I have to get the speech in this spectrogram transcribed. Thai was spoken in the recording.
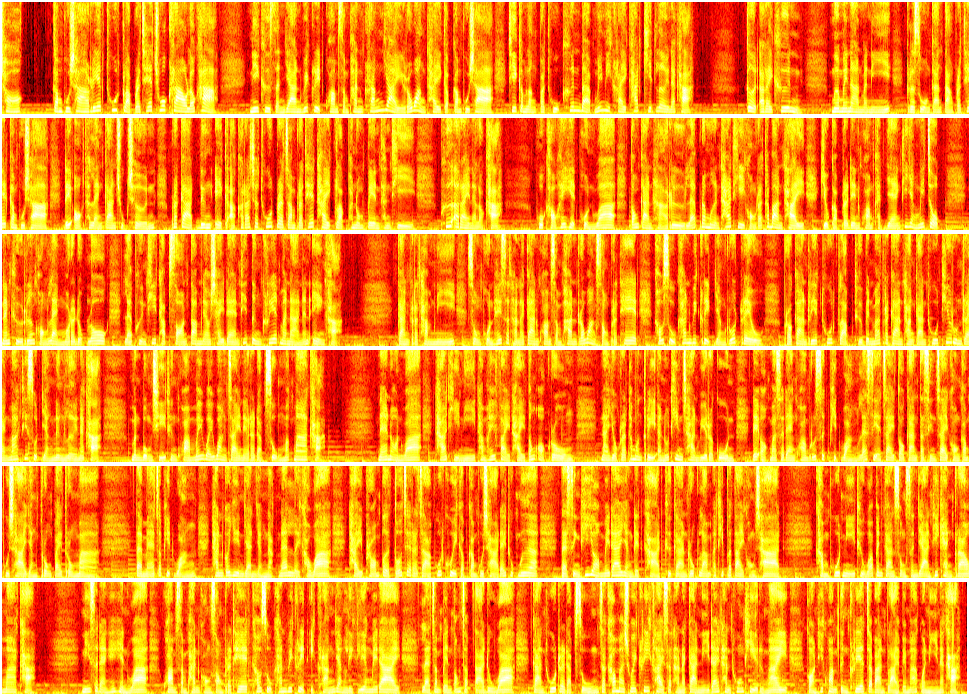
ช็อก กัมพูชาเรียกทูตกลับประเทศชั่วคราวแล้วค่ะ นี่คือสัญญาณวิกฤตความสัมพันธ์ครั้งใหญ่ระหว่างไทยกับกัมพูชาที่กำลังปะทุขึ้นแบบไม่มีใครคาดคิดเลยนะคะ เกิดอะไรขึ้น เมื่อไม่นานมานี้ กระทรวงการต่างประเทศกัมพูชาได้ออกแถลงการฉุกเฉิน ประกาศดึงเอกอัครราชทูตประจำประเทศไทยกลับพนมเปญทันที เพื่ออะไรน่ะหรอคะ พวกเขาให้เหตุผลว่าต้องการหารือและประเมินท่าทีของรัฐบาลไทย เกี่ยวกับประเด็นความขัดแย้งที่ยังไม่จบ นั่นคือเรื่องของแหล่งมรดกโลก และพื้นที่ทับซ้อนตามแนวชายแดนที่ตึงเครียดมานานนั่นเองค่ะการกระทำนี้ส่งผลให้สถานการณ์ความสัมพันธ์ระหว่างสองประเทศ เข้าสู่ขั้นวิกฤตอย่างรวดเร็ว เพราะการเรียกทูตกลับถือเป็นมาตรการทางการทูตที่รุนแรงมากที่สุดอย่างหนึ่งเลยนะคะ มันบ่งชี้ถึงความไม่ไว้วางใจในระดับสูงมากๆค่ะ แน่นอนว่าท่าทีนี้ทำให้ฝ่ายไทยต้องออกโรง นายกรัฐมนตรีอนุทินชาญวีรกูล ได้ออกมาแสดงความรู้สึกผิดหวัง และเสียใจต่อการตัดสินใจของกัมพูชาอย่างตรงไปตรงมา แต่แม้จะผิดหวัง ท่านก็ยืนยันอย่างหนักแน่นเลยค่ะว่า ไทยพร้อมเปิดโต๊ะเจรจาพูดคุยกับกัมพูชาได้ทุกเมื่อ แต่สิ่งที่ยอมไม่ได้อย่างเด็ดขาด คือการรุกล้ำอธิปไตยของชาติคำพูดนี้ถือว่าเป็นการส่งสัญญาณที่แข็งกร้าวมากค่ะ นี้แสดงให้เห็นว่าความสัมพันธ์ของสองประเทศเข้าสู่ขั้นวิกฤตอีกครั้งอย่างหลีกเลี่ยงไม่ได้ และจำเป็นต้องจับตาดูว่าการทูตระดับสูงจะเข้ามาช่วยคลี่คลายสถานการณ์นี้ได้ทันท่วงทีหรือไม่ ก่อนที่ความตึงเครียดจะบานปลายไปมากกว่านี้นะคะ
